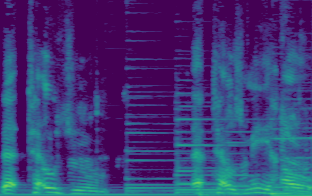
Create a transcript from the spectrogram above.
that tells you, that tells me how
